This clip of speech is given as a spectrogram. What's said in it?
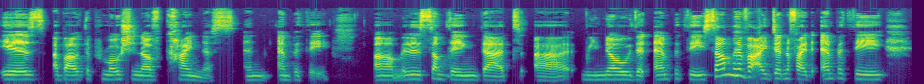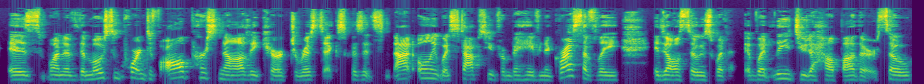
is about the promotion of kindness and empathy. Um, it is something that uh, we know that empathy, some have identified empathy as one of the most important of all personality characteristics because it's not only what stops you from behaving aggressively, it also is what, what leads you to help others. So,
